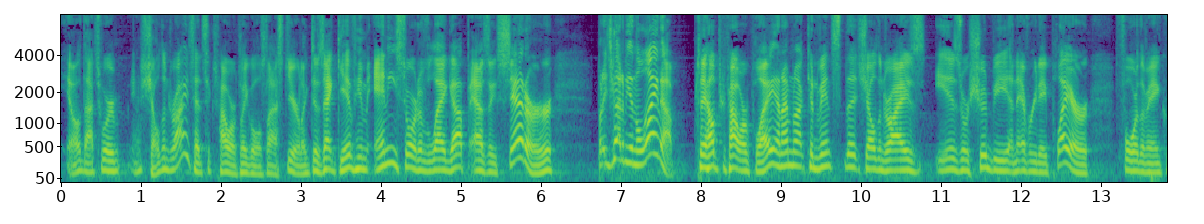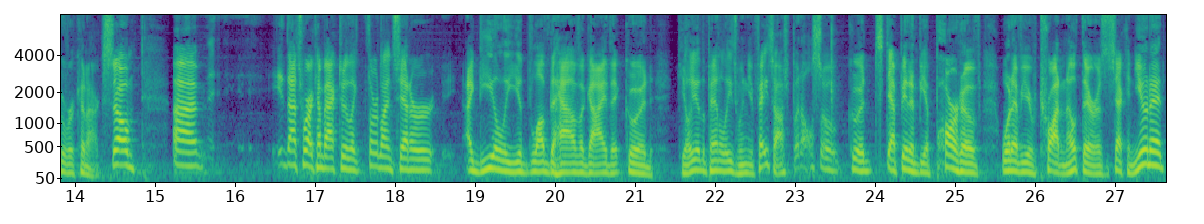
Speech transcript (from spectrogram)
you know, that's where you know, Sheldon Dries had six power play goals last year. Like, does that give him any sort of leg up as a center? But he's got to be in the lineup to help your power play. And I'm not convinced that Sheldon Dries is or should be an everyday player for the Vancouver Canucks. So, uh, that's where I come back to like third line center ideally you'd love to have a guy that could kill you the penalties when you face offs, but also could step in and be a part of whatever you're trotting out there as a second unit.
